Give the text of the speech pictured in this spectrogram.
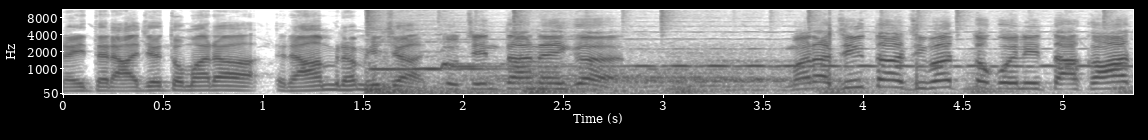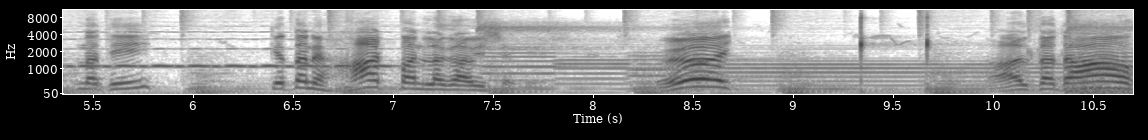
નહીતર આજે તો મારા રામ રમી જાત તું ચિંતા નહીં કર. મારા જીવતા જીવત તો કોઈની તાકાત નથી કે તને હાથ પણ લગાવી શકે. એય! હાલતા થાવ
